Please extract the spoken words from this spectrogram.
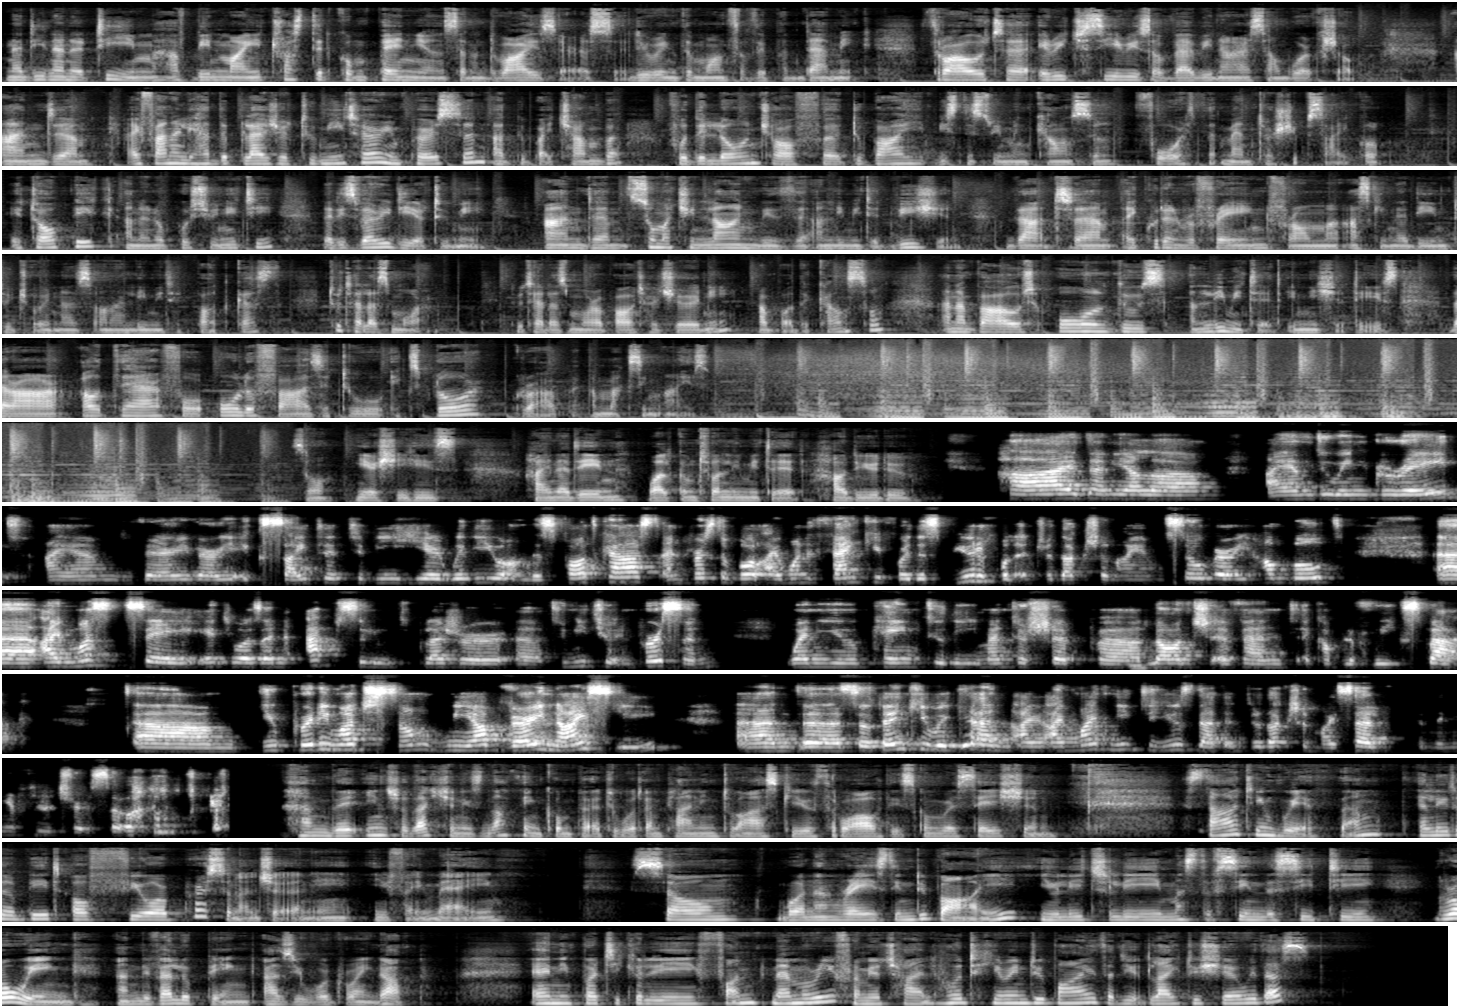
Nadine and her team have been my trusted companions and advisors during the month of the pandemic throughout uh, a rich series of webinars and workshops. And um, I finally had the pleasure to meet her in person at Dubai Chamber for the launch of uh, Dubai Business Women Council fourth mentorship cycle, a topic and an opportunity that is very dear to me and um, so much in line with Unlimited vision that um, I couldn't refrain from asking Nadine to join us on Unlimited podcast to tell us more. To tell us more about her journey, about the council, and about all those unlimited initiatives that are out there for all of us to explore, grab, and maximize. So here she is. Hi Nadine, welcome to Unlimited. How do you do? Hi, Daniela. I am doing great. I am very, very excited to be here with you on this podcast. And first of all, I want to thank you for this beautiful introduction. I am so very humbled. Uh, I must say, it was an absolute pleasure uh, to meet you in person when you came to the mentorship uh, mm-hmm. launch event a couple of weeks back. Um, you pretty much summed me up very nicely and uh, so thank you again. I, I might need to use that introduction myself in the near future so. And the introduction is nothing compared to what i'm planning to ask you throughout this conversation. Starting with um, a little bit of your personal journey if i may. So born and raised in dubai you literally must have seen the city growing and developing as you were growing up any particularly fond memory from your childhood here in Dubai that you'd like to share with us?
